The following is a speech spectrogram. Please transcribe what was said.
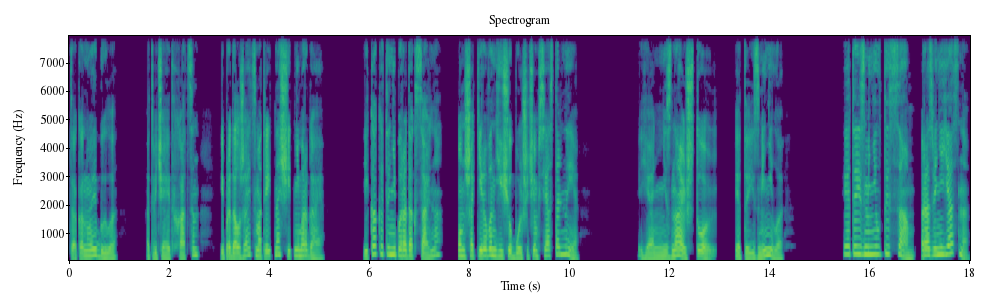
так оно и было», — отвечает Хадсон и продолжает смотреть на щит, не моргая. И как это ни парадоксально, он шокирован еще больше, чем все остальные. Я не знаю, что это изменило — это изменил ты сам, разве не ясно?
